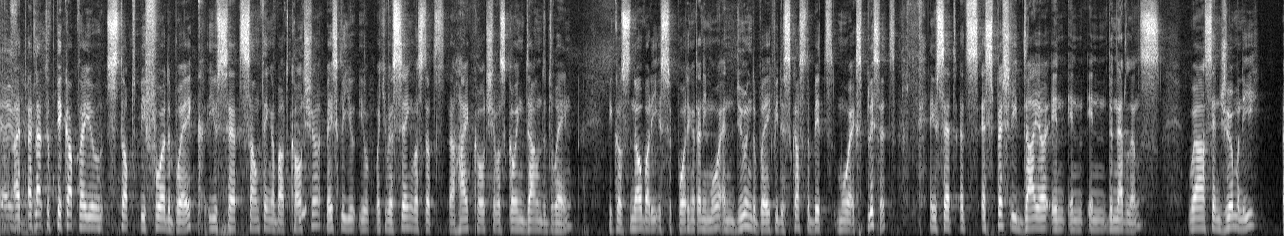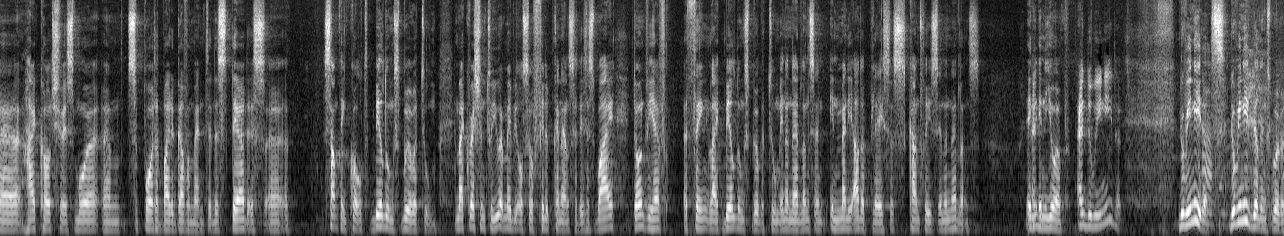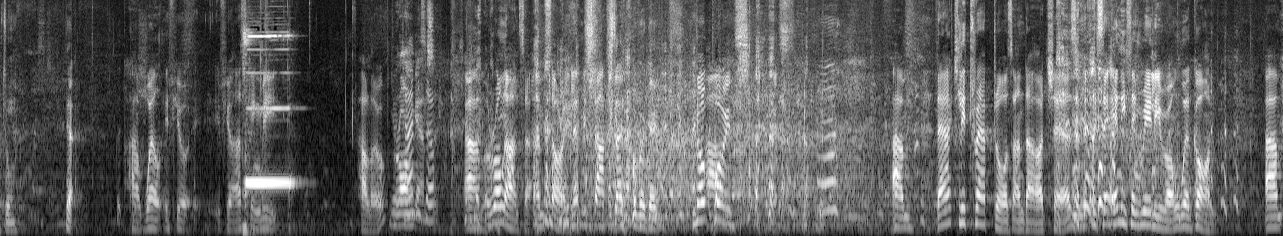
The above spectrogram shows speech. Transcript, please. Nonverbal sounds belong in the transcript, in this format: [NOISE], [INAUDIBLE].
I'd, I'd, like to pick up where you stopped before the break. You said something about culture. Basically, you, you, what you were saying was that high culture was going down the drain because nobody is supporting it anymore. And during the break, we discussed a bit more explicit. And you said it's especially dire in, in, in the Netherlands, whereas in Germany, uh, high culture is more um, supported by the government. And there there's uh, something called Bildungsbürgertum. And my question to you, and maybe also Philipp can answer this, is why don't we have a thing like Bildungsbürgertum in the Netherlands and in many other places, countries in the Netherlands, in, and, in Europe? And do we need it? Do we need it? Do we need Bildungsbürgertum? Yeah. Uh, well, if you're, if you're asking me, hello? Your wrong answer. Um, wrong answer. I'm sorry. Let me start again. Start over again. No um, points. Um, there are actually trapdoors under our chairs, and if we say anything really wrong, we're gone. Um,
